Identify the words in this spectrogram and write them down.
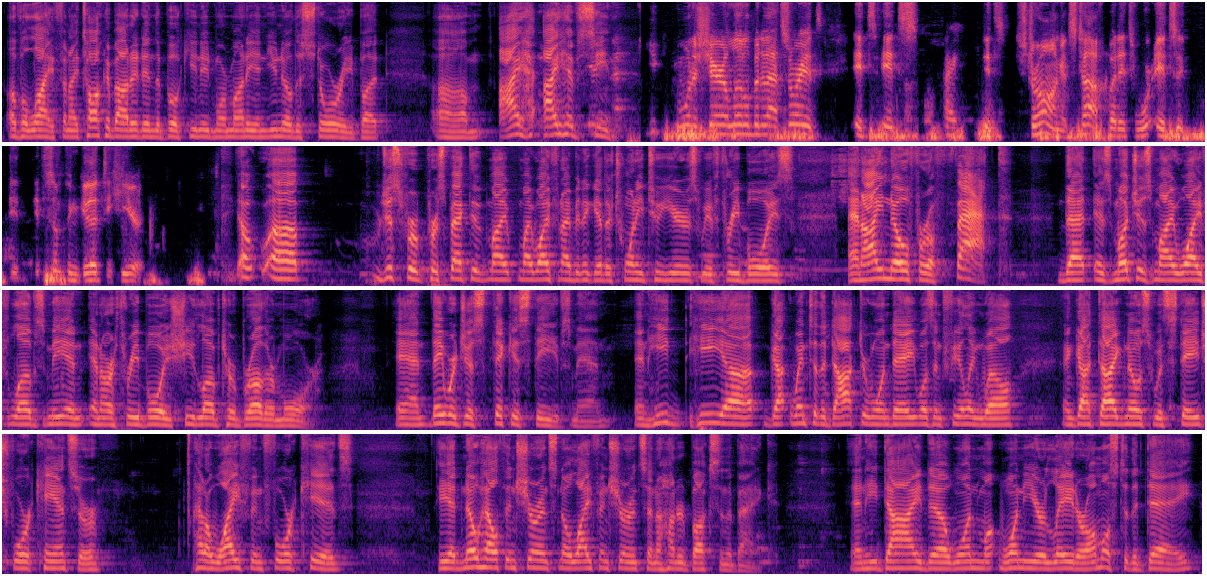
of a life, and I talk about it in the book. You need more money, and you know the story, but um, I I have seen. You, want to share a little bit of that story? It's it's it's it's strong. It's tough, but it's it's a, it's something good to hear. uh, just for perspective, my my wife and I have been together 22 years. We have three boys, and I know for a fact that as much as my wife loves me and, and our three boys, she loved her brother more. And they were just thick as thieves, man and he he uh, got went to the doctor one day. He wasn't feeling well, and got diagnosed with stage four cancer. Had a wife and four kids. He had no health insurance, no life insurance, and a hundred bucks in the bank. And he died uh, one one year later, almost to the day.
